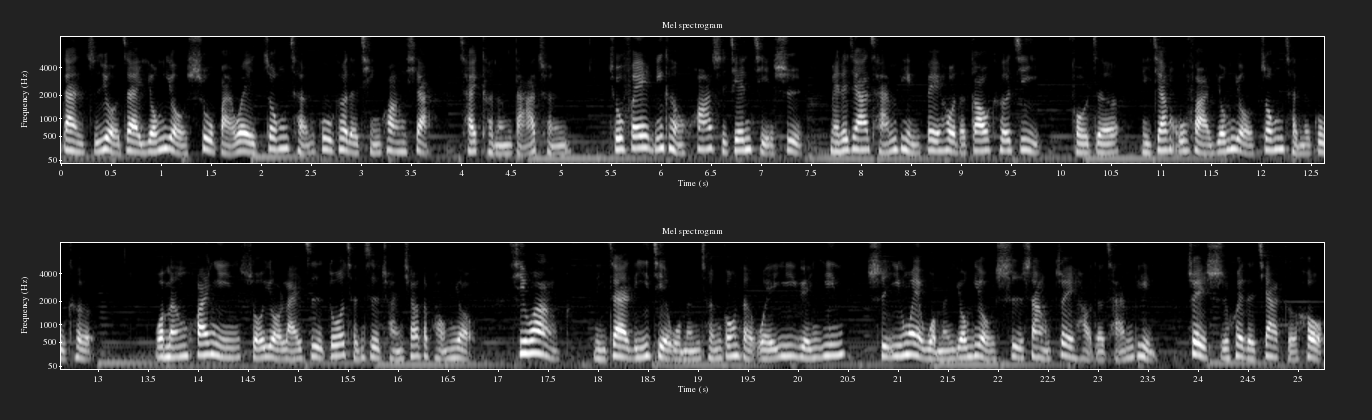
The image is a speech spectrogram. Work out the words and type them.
但只有在拥有数百位忠诚顾客的情况下，才可能达成。除非你肯花时间解释美乐家产品背后的高科技，否则你将无法拥有忠诚的顾客。我们欢迎所有来自多层次传销的朋友，希望你在理解我们成功的唯一原因，是因为我们拥有世上最好的产品、最实惠的价格后，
